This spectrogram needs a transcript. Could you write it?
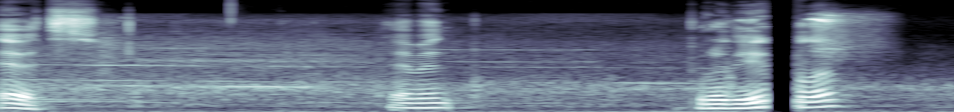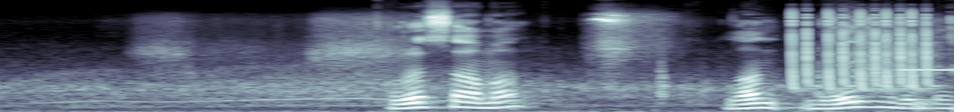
Evet. Hemen bura değil? Burası ama. Lan nereye girdim ben?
